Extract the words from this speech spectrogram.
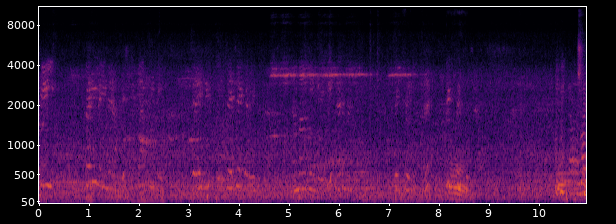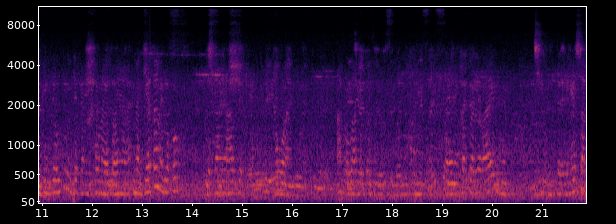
પેલી કરી લઈને આપણે શરૂઆતથી કહી જય હિન્દ જય જય કરે નમામિ દેવી નર્મદે વિકસિત ભારત વિકસિત ગુજરાત વાંચીને જવું હતું ને જે કાંઈ તો અહીંયા એમાં ગયા હતા ને એ લોકો અહીંયા આવશે કે જોવા આપણો કચરા લેવા આવી ને તો હેરતા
